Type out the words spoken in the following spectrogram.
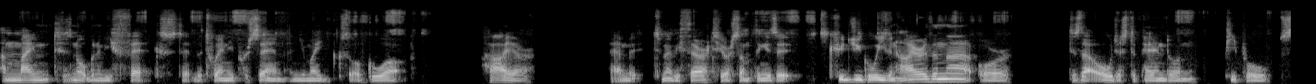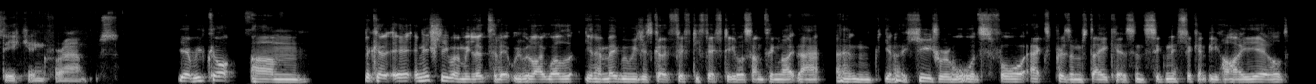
amount is not going to be fixed at the twenty percent, and you might sort of go up higher um, to maybe 30 or something. Is it, could you go even higher than that? Or does that all just depend on people staking for amps? Yeah, we've got, um, because initially when we looked at it, we were like, well, you know, maybe we just go 50 50 or something like that. And, you know, huge rewards for X Prism stakers and significantly high yield.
